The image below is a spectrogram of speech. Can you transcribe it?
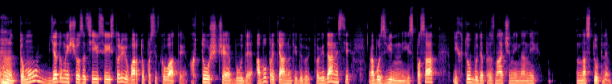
Тому я думаю, що за цією всією історією варто послідкувати, хто ще буде або притягнутий до відповідальності, або звільнений із посад, і хто буде призначений на них наступним.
